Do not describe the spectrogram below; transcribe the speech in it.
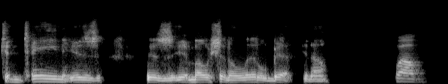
contain his his emotion a little bit. You know. Well,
